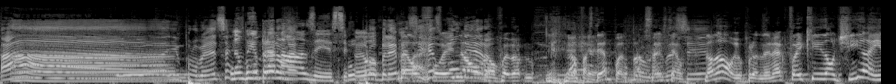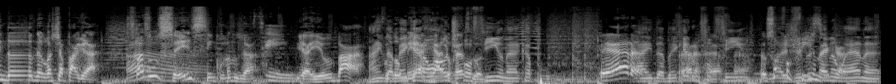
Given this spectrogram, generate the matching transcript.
Ah, e o problema é se Não veio pra responderam, nós né? esse, O problema é se foi, não, responderam. não foi. Não, faz tempo, bastante problema é tempo. se- Não, não, o problema é que foi que não tinha ainda negócio de apagar. Faz Ah. uns 6, 5 anos já. Sim. E aí eu, bah, Ainda bem que era um o áudio fofinho, né, Capu? Era. Ainda bem que era um fofinho. Eu sou Imagina fofinho, se né, não cara? é, né?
